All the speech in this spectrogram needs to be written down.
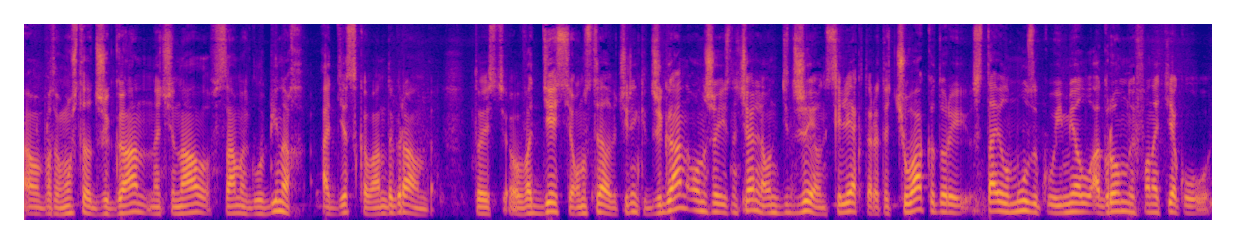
А, Потому что Джиган начинал в самых глубинах одесского андеграунда. То есть в Одессе он устраивал вечеринки. Джиган, он же изначально, он диджей, он селектор. Это чувак, который ставил музыку, имел огромную фонотеку.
